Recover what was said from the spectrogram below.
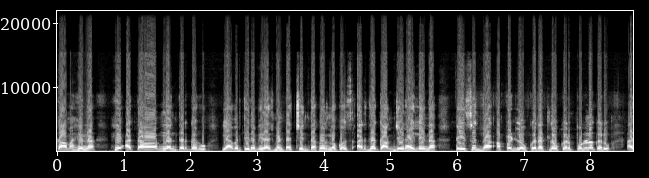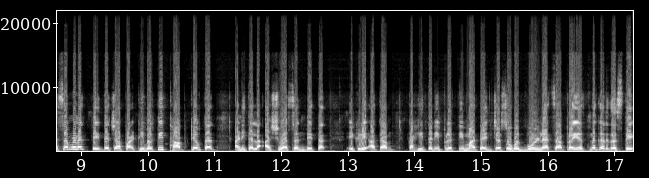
काम आहे ना हे आता नंतर करू. यावरती रविराज म्हणतात चिंता करू नकोस अर्ध काम जे राहिले ना ते सुद्धा आपण लवकरात लवकर पूर्ण करू. असं म्हणत ते त्याच्या पाठीवरती थाप ठेवतात आणि त्याला आश्वासन देतात. इकडे आता काहीतरी प्रतिमा त्यांच्यासोबत बोलण्याचा प्रयत्न करत असते.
